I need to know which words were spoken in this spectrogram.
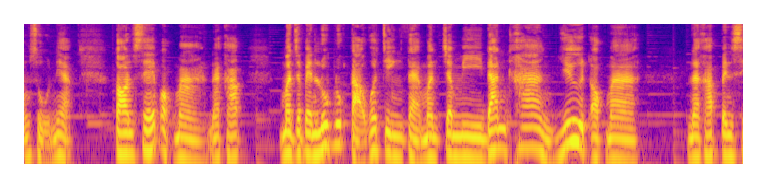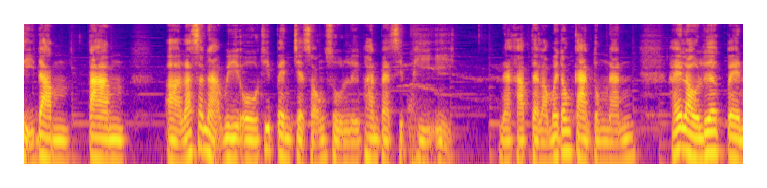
720 เนี่ย ตอนเซฟออกมานะครับ มันจะเป็นรูปลูกเต๋าก็จริง แต่มันจะมีด้านข้างยืดออกมานะครับ เป็นสีดำตามลักษณะวิดีโอที่เป็น 720 หรือ 1080p อีกนะครับ แต่เราไม่ต้องการตรงนั้น ให้เราเลือกเป็น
